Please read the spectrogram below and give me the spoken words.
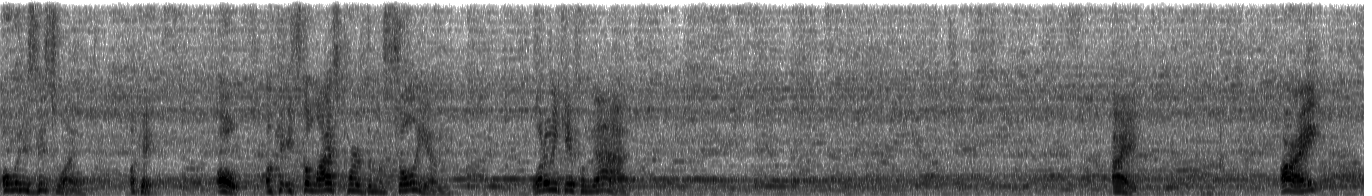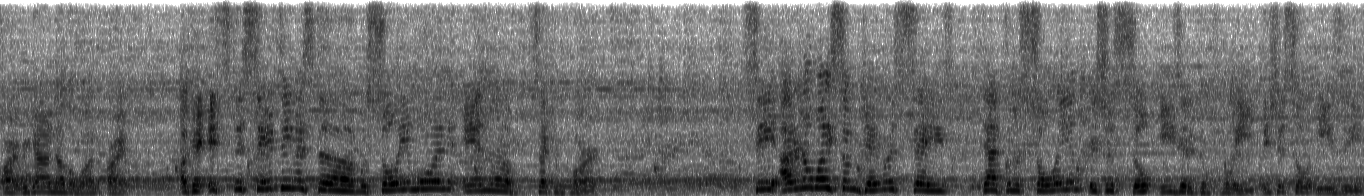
Oh, what is this one? Okay. Oh, okay. It's the last part of the Mausoleum. What do we get from that? Alright. Alright. Alright, we got another one. Alright. Okay, it's the same thing as the Mausoleum one and the second part. See, I don't know why some gamers say that the Mausoleum is just so easy to complete. It's just so easy.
